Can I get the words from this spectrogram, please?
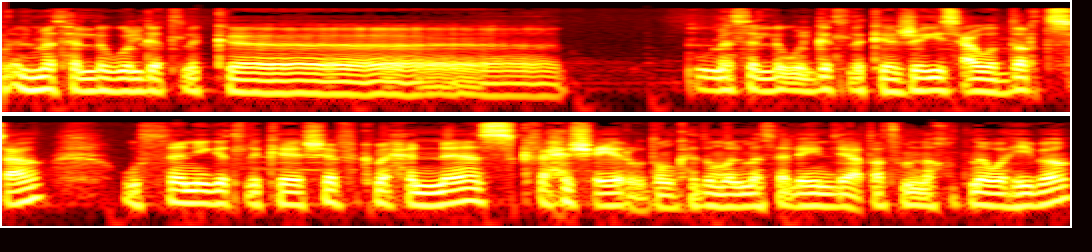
المثل الأول قالت لك آه، المثل الأول قالت لك جاي يسعى والدار تسعى والثاني قالت لك شافك محل الناس كفح شعيره donc هذوما المثلين اللي عطاتهم لنا أختنا وهبه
